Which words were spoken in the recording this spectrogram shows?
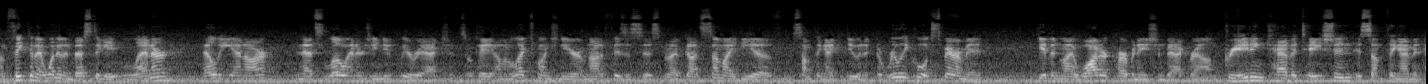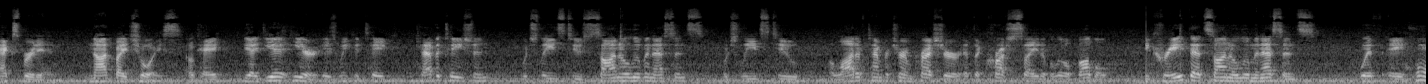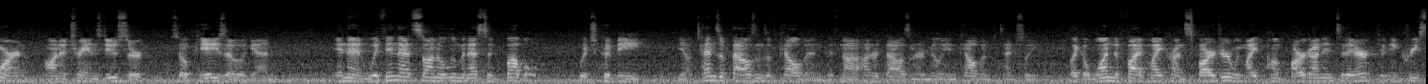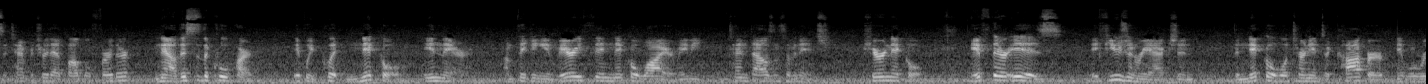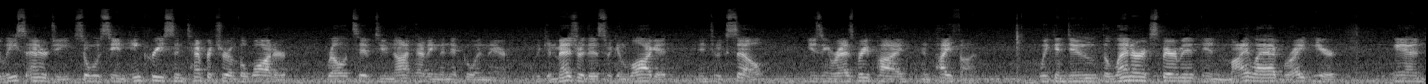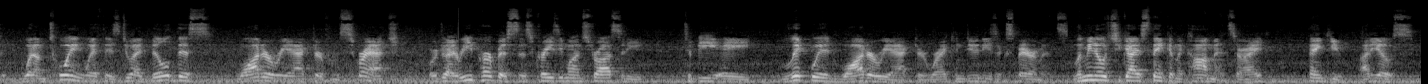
I'm thinking I want to investigate LENR, L-E-N-R, and that's low energy nuclear reactions. Okay, I'm an electrical engineer, I'm not a physicist, but I've got some idea of something I could do. And a really cool experiment, given my water carbonation background, creating cavitation is something I'm an expert in, not by choice, okay? The idea here is we could take cavitation, which leads to sonoluminescence, which leads to a lot of temperature and pressure at the crush site of a little bubble. We create that sonoluminescence with a horn on a transducer, so piezo again, and then within that sonoluminescent bubble, which could be you know tens of thousands of Kelvin, if not 100,000 or a million Kelvin potentially, like a one to five micron sparger, we might pump argon into there to increase the temperature of that bubble further. Now this is the cool part. If we put nickel in there, I'm thinking a very thin nickel wire, maybe 10 thousandths of an inch, pure nickel. If there is a fusion reaction, the nickel will turn into copper. It will release energy, so we'll see an increase in temperature of the water relative to not having the nickel in there. We can measure this, we can log it into Excel using Raspberry Pi and Python. We can do the LENR experiment in my lab right here. And what I'm toying with is do I build this water reactor from scratch or do I repurpose this crazy monstrosity to be a liquid water reactor where I can do these experiments? Let me know what you guys think in the comments, all right? Thank you. Adios.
